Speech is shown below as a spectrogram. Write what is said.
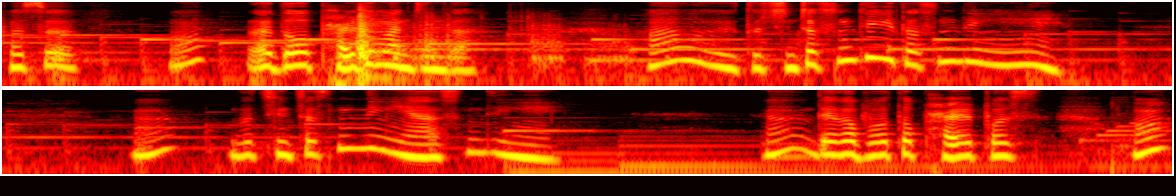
벌써, 어? 나 너 발도 만진다. 아우, 너 진짜 순딩이다, 순딩이. 응? 너 진짜 순딩이야, 순딩이. 응? 내가 뭐 더 발 벌써, 어?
